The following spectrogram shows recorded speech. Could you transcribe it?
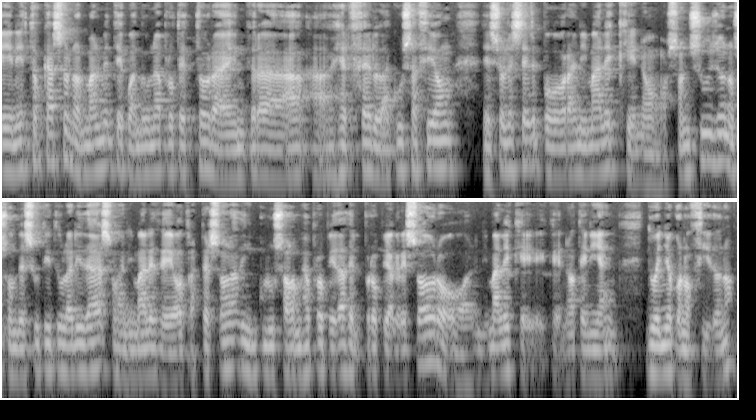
En estos casos, normalmente cuando una protectora entra a, ejercer la acusación, eh, suele ser por animales que no son suyos, no son de su titularidad, son animales de otras personas, incluso a lo mejor propiedad del propio agresor o animales que, no tenían dueño conocido. ¿no?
